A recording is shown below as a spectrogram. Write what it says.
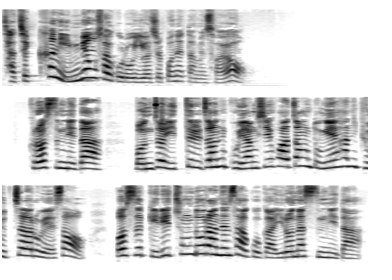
자칫 큰 인명사고로 이어질 뻔했다면서요. 그렇습니다. 먼저 이틀 전 고양시 화정동의 한 교차로에서 버스끼리 충돌하는 사고가 일어났습니다.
